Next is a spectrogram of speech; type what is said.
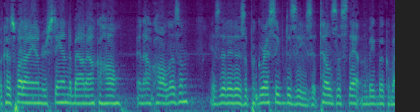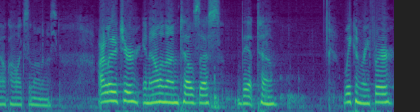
Because what I understand about alcohol and alcoholism is that it is a progressive disease. It tells us that in the big book of Alcoholics Anonymous. Our literature in Al Anon tells us that uh, we can refer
